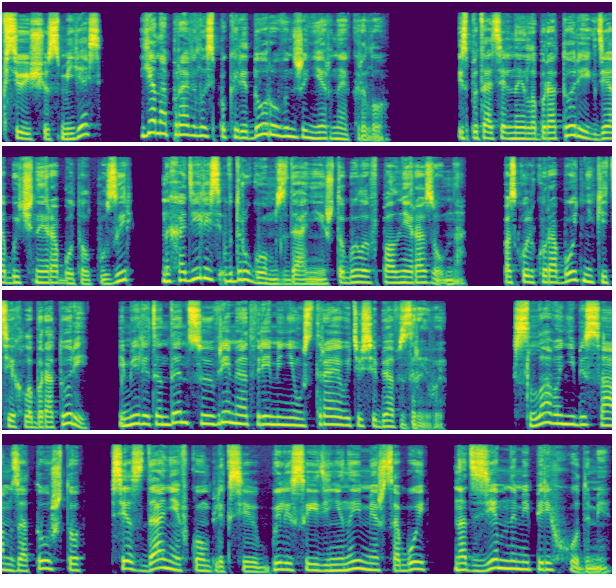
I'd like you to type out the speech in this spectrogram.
Все еще смеясь, я направилась по коридору в инженерное крыло. Испытательные лаборатории, где обычно и работал пузырь, находились в другом здании, что было вполне разумно, поскольку работники тех лабораторий имели тенденцию время от времени устраивать у себя взрывы. Слава небесам за то, что все здания в комплексе были соединены между собой надземными переходами,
